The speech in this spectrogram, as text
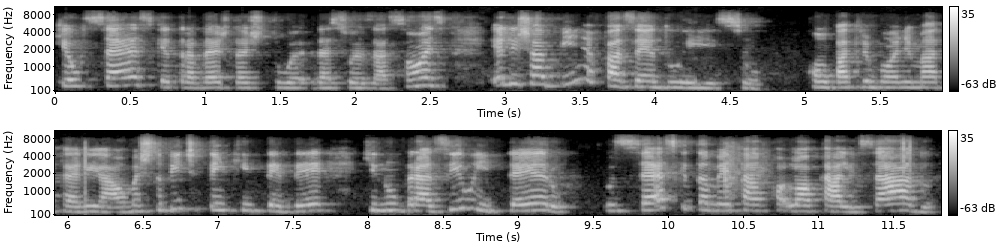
que o SESC, através das, tua, das suas ações, ele já vinha fazendo isso com o patrimônio material, mas também a gente tem que entender que no Brasil inteiro o SESC também está localizado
